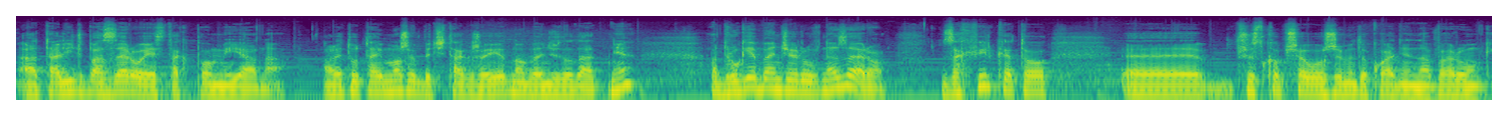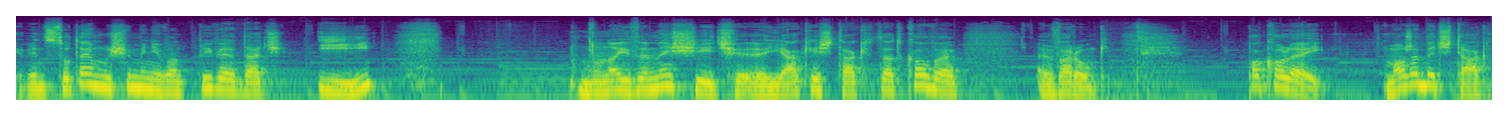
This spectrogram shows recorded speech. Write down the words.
a ta liczba 0 jest tak pomijana. Ale tutaj może być tak, że jedno będzie dodatnie, a drugie będzie równe 0. Za chwilkę to e, wszystko przełożymy dokładnie na warunki, więc tutaj musimy niewątpliwie dać i, no i wymyślić jakieś takie dodatkowe warunki. Po kolei. Może być tak,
